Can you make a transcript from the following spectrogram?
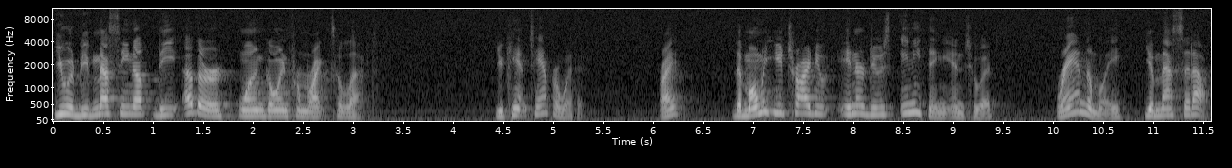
you would be messing up the other one going from right to left. You can't tamper with it, right? The moment you try to introduce anything into it randomly, you mess it up.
